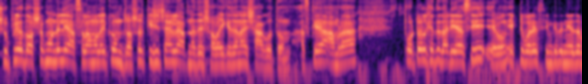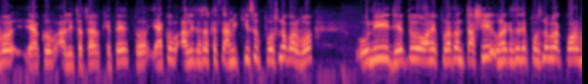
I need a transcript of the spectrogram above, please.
সুপ্রিয় দর্শক মণ্ডলী আসসালামু আলাইকুম। যশোর কৃষি চ্যানেলে আপনাদের সবাইকে জানাই স্বাগতম। আজকে আমরা পটল খেতে দাঁড়িয়ে আছি এবং একটু পরে সিম খেতে নিয়ে যাব ইয়াকুব আলী চাচার খেতে। তো ইয়াকুব আলী চাচার কাছে আমি কিছু প্রশ্ন করব। উনি যেহেতু অনেক পুরাতন চাষি ওনার কাছে যে প্রশ্নগুলো করব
